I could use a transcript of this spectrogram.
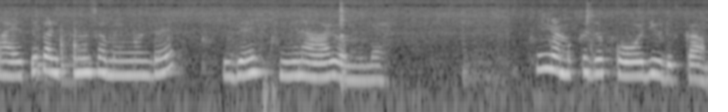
മഴത്ത് കളിക്കുന്ന സമയം കൊണ്ട് ഇത് ഇങ്ങനെ ആയി വന്നില്ലേ ഇനി നമുക്കിത് കോരി എടുക്കാം.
